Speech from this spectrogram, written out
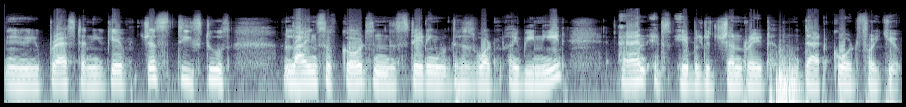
you pressed and you gave just these two lines of codes and stating this is what we need and it's able to generate that code for you.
